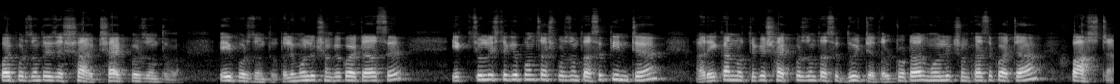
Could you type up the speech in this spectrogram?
কয় পর্যন্ত? এই যে ষাট ষাট পর্যন্ত, এই পর্যন্ত। তাহলে মৌলিক সংখ্যা কয়টা আছে? একচল্লিশ থেকে পঞ্চাশ পর্যন্ত আছে তিনটা, আর একান্ন থেকে ষাট পর্যন্ত আছে দুইটা। তাহলে টোটাল মৌলিক সংখ্যা আছে কয়টা? পাঁচটা।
